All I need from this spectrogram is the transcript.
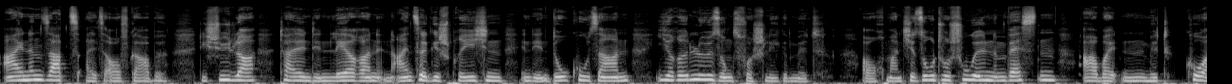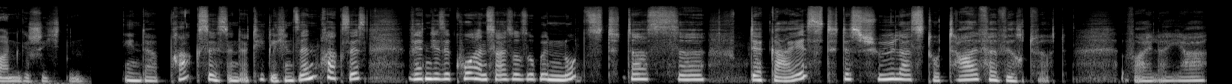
einen Satz als Aufgabe. Die Schüler teilen den Lehrern in Einzelgesprächen in den Dokusan ihre Lösungsvorschläge mit. Auch manche Soto-Schulen im Westen arbeiten mit Koan-Geschichten. In der Praxis, in der täglichen Zen-Praxis, werden diese Koans also so benutzt, dass äh, der Geist des Schülers total verwirrt wird, weil er ja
